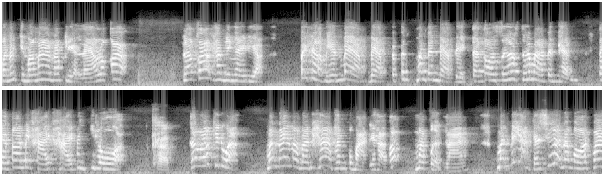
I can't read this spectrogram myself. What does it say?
วันนั้นกินมาม่านับเหรียญแล้วแล้วก็ แล้วก็ทำยังไงดีอะไปเหลือบเห็นแบบแบบเป็นมันเป็นแบบเด็ก แต่ตอนซื้อซื้อมาเป็นแผ่น แต่ตอนไปขายขายเป็นกิโลอะครับ แล้วเราคิดว่ามันได้ประมาณห้าพันกว่าบาทเนี่ยค่ะก็มาเปิดร้าน มันไม่อยากจะเชื่อนะบอสว่า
